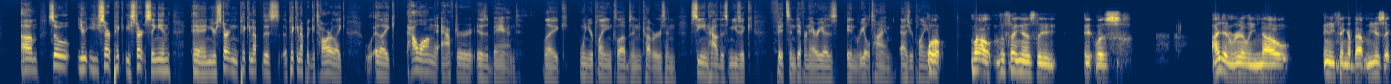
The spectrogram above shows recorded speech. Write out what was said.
um, so you you start pick you start singing, and you're starting picking up this uh, picking up a guitar like like how long after is a band like when you're playing clubs and covers and seeing how this music fits in different areas in real time as you're playing well well the thing is the it was i didn't really know anything about music.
